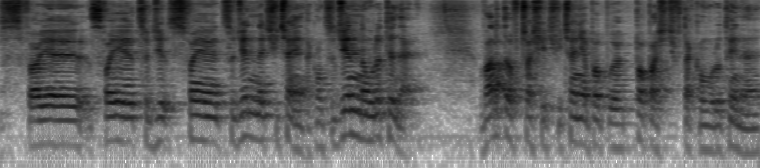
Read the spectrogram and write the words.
Swoje, swoje, swoje codzienne ćwiczenie, taką codzienną rutynę. Warto w czasie ćwiczenia pop- popaść w taką rutynę,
